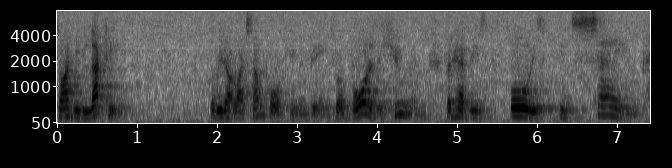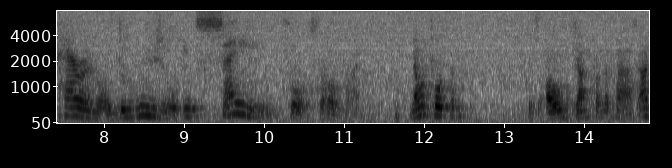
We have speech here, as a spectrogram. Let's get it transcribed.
So aren't we lucky that we're not like some poor human beings who are born as a human but have these all these insane, paranoid, delusional, insane thoughts the whole time. No one taught them. It's old junk from the past. I,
